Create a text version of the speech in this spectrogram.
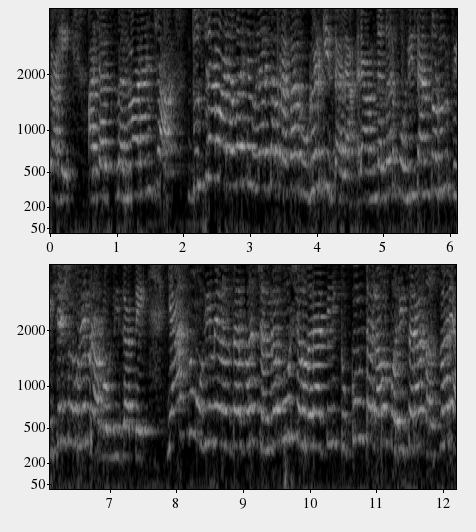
सुरूच आहे. अशाच जनावरांच्या दुसऱ्या माळ्यावर ठेवण्याचा प्रकार उघडकीस आला. रामनगर पोलिसांकडून विशेष मोहीम राबवली जाते. याच मोहिमेअंतर्गत चंद्रपूर शहरातील तुकुम तलाव परिसरात असणाऱ्या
